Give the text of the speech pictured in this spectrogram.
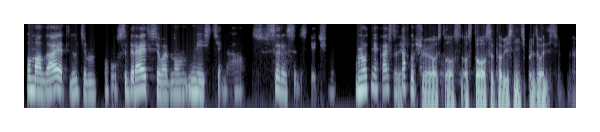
помогает людям, собирает все в одном месте, да, сервис обеспечивает. Ну, вот мне кажется, так Еще осталось, осталось это объяснить производителю. Да,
